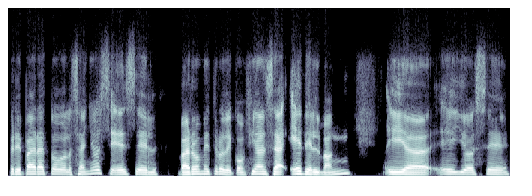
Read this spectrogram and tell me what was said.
prepara todos los años, es el barómetro de confianza Edelman, y ellos se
